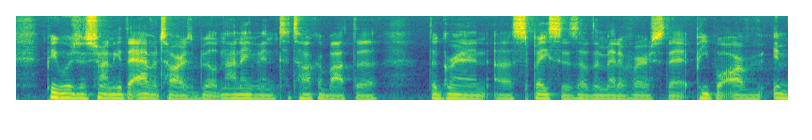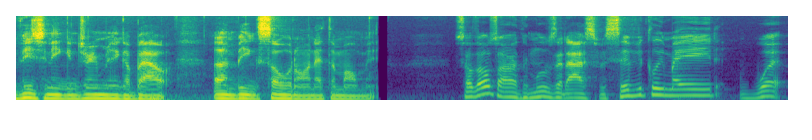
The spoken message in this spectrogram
people are just trying to get the avatars built, not even to talk about the the grand uh, spaces of the metaverse that people are envisioning and dreaming about um, being sold on at the moment. So those are the moves that I specifically made. What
